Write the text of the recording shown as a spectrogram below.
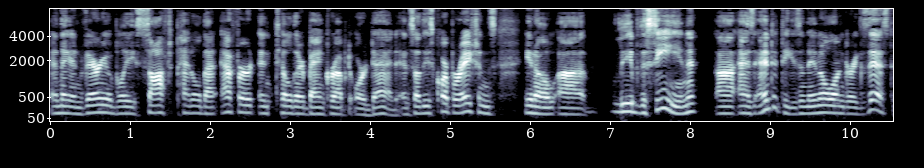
and they invariably soft pedal that effort until they're bankrupt or dead. And so these corporations, you know, uh, leave the scene uh, as entities and they no longer exist,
